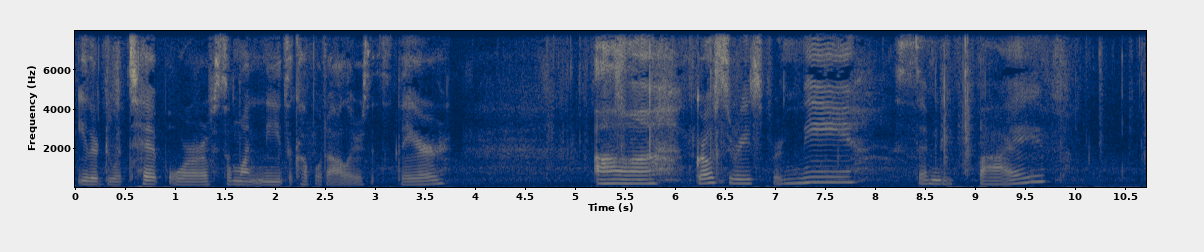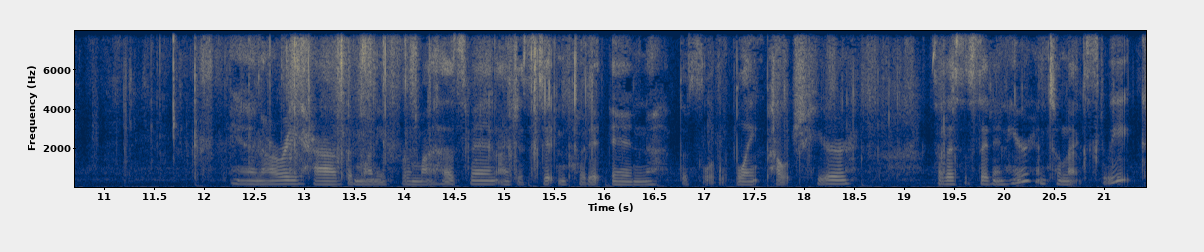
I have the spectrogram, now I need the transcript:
either do a tip or if someone needs a couple dollars, it's there. Uh, groceries for me, 75 and I already have the money for my husband. I just didn't put it in this little blank pouch here. So this will sit in here until next week.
